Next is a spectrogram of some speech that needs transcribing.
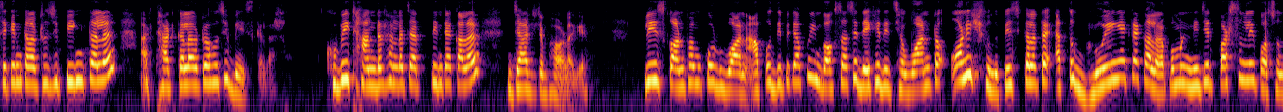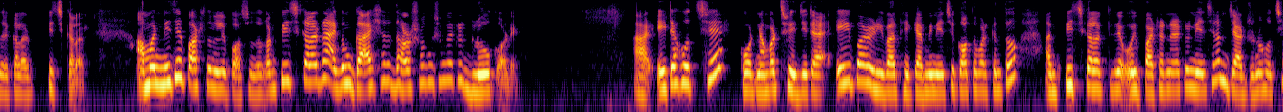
সেকেন্ড কালারটা হচ্ছে পিঙ্ক কালার আর থার্ড কালারটা হচ্ছে বেস কালার খুবই ঠান্ডা ঠান্ডা চার তিনটা কালার যার যেটা ভালো লাগে। প্লিজ কনফার্ম কোড ওয়ান আপু, দীপিকা আপু ইনবক্স আছে, দেখে দিচ্ছে। ওয়ানটা অনেক সুন্দর। পিচ কালারটা এত গ্লোয়িং একটা কালার আপু, আমার নিজের পার্সোনালি পছন্দের কালার পিচ কালার আমার নিজের পার্সোনালি পছন্দ কারণ পিচ কালারটা একদম গায়ের সাথে ধরার সঙ্গে সঙ্গে একটা গ্লো করে। আর এটা হচ্ছে কোড নাম্বার থ্রি যেটা এইবার রিভা থেকে আমি নিয়েছি। গতবার কিন্তু আমি পিচ কালারটা ওই প্যাটার্নের একটা নিয়েছিলাম, যার জন্য হচ্ছে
